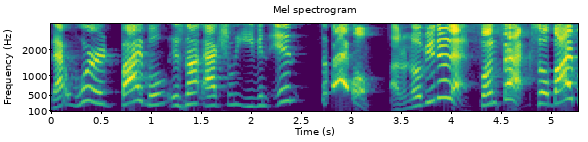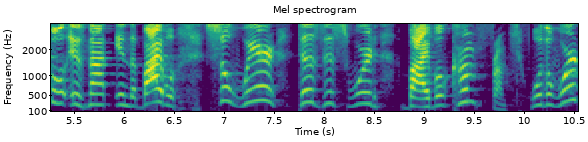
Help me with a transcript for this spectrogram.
that word Bible, is not actually even in the Bible. I don't know if you knew that. Fun fact. So, Bible is not in the Bible. So, where does this word Bible come from? Well, the word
